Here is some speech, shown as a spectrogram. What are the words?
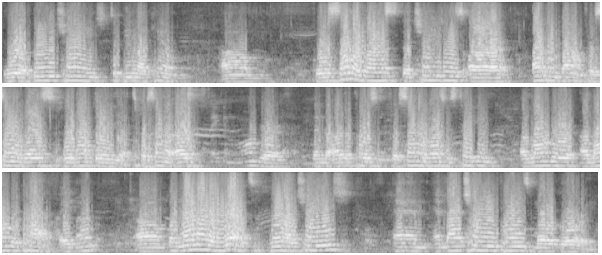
we are being changed to be like Him. Um, for some of us, the changes are up and down. For some of us, we're not there yet. For some of us, it's taking longer than the other person. For some of us, it's taking a longer a longer path. Amen. Um, but no matter what, we are changed, and and that change brings more glory.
